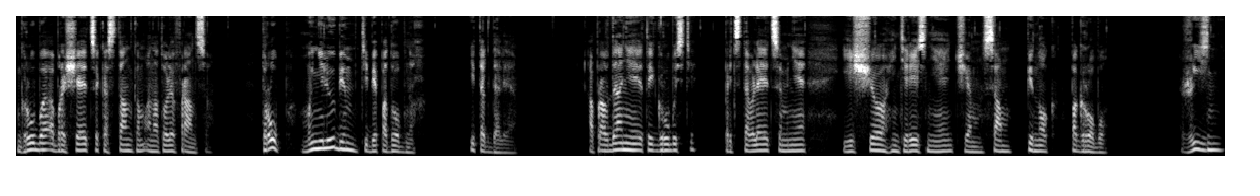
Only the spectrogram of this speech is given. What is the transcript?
грубо обращается к останкам Анатолия Франца – труп, мы не любим тебе подобных» и так далее. Оправдание этой грубости представляется мне еще интереснее, чем сам пинок по гробу. Жизнь,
